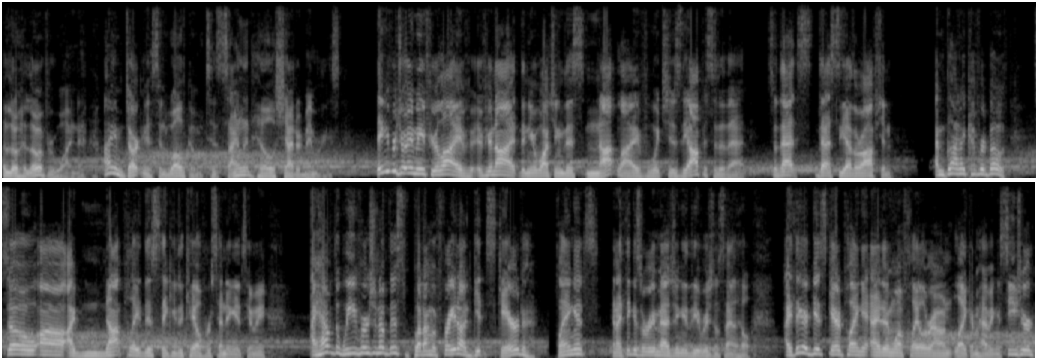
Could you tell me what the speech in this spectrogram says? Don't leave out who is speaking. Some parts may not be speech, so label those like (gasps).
Speaker 1: Hello, hello, everyone. I am Darkness, and welcome to Silent Hill Shattered Memories. Thank you for joining me if you're live. If you're not, then you're watching this not live, which is the opposite of that. So that's that's the other option. I'm glad I covered both. So uh, I've not played this. Thank you to Kale for sending it to me. I have the Wii version of this, but I'm afraid I'd get scared playing it. And I think it's a reimagining of the original Silent Hill. I think I'd get scared playing it, and I didn't want to flail around like I'm having a seizure.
